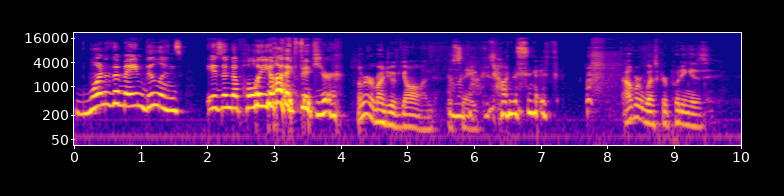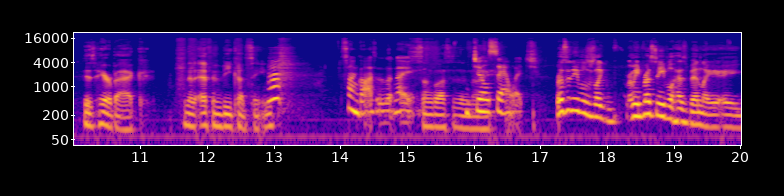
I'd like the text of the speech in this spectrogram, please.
One of the main villains is a Napoleonic figure. Let me remind you of Yawn, the oh snake. Oh John the Snake. Albert Wesker putting his his hair back in that FMV cutscene. Sunglasses at night. Sunglasses at night. Jill sandwich. Resident Evil is like I mean Resident Evil has been like a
